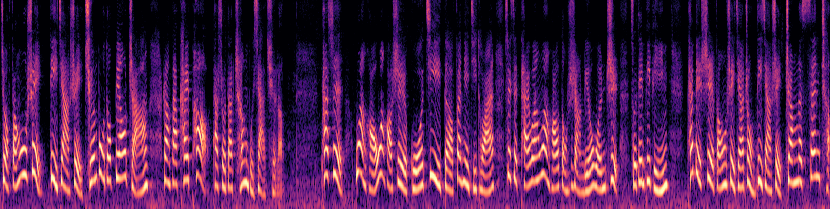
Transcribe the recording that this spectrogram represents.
就房屋税、地价税全部都飙涨，让他开炮。他说他撑不下去了。他是万豪，万豪是国际的饭店集团，所以是台湾万豪董事长刘文志昨天批评台北市房屋税加重，地价税涨了三成。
